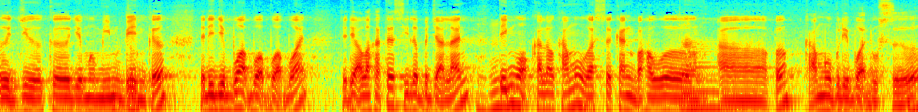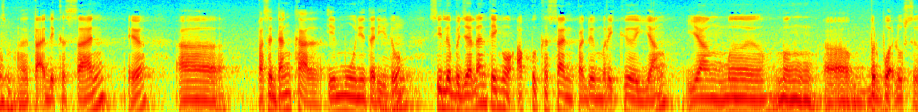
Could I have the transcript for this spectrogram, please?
kerja ke, dia memimpin ke. Jadi dia buat buat buat buat. Jadi Allah kata sila berjalan, Mhm. tengok kalau kamu rasakan bahawa uh, apa, kamu boleh buat dosa, uh, tak ada kesan, ya. Uh, pasal dangkal ilmunya tadi Mhm. tu sila berjalan tengok apa kesan pada mereka yang yang me, meng, uh, berbuat dosa.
